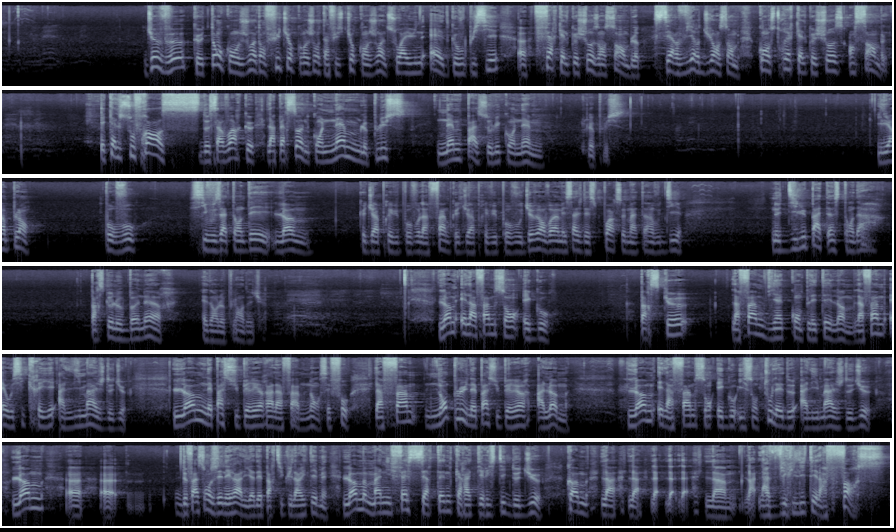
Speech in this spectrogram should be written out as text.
Dieu veut que ton conjoint, ton futur conjoint, ta future conjointe soit une aide, que vous puissiez euh, faire quelque chose ensemble, servir Dieu ensemble, construire quelque chose ensemble. Et quelle souffrance de savoir que la personne qu'on aime le plus n'aime pas celui qu'on aime le plus. Il y a un plan pour vous si vous attendez l'homme que Dieu a prévu pour vous, la femme que Dieu a prévue pour vous. Dieu veut envoyer un message d'espoir ce matin à vous dire, ne dilue pas un standard, parce que le bonheur est dans le plan de Dieu. L'homme et la femme sont égaux, parce que la femme vient compléter l'homme. La femme est aussi créée à l'image de Dieu. L'homme n'est pas supérieur à la femme. Non, c'est faux. La femme non plus n'est pas supérieure à l'homme. L'homme et la femme sont égaux. Ils sont tous les deux à l'image de Dieu. L'homme, euh, euh, de façon générale, il y a des particularités, mais l'homme manifeste certaines caractéristiques de Dieu, comme la, virilité, la force.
